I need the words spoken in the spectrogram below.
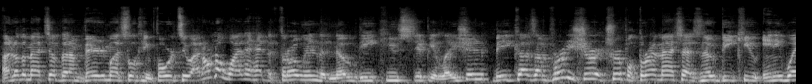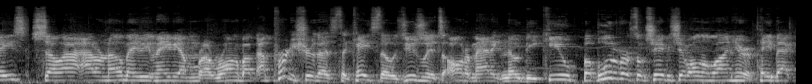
Another matchup that I'm very much looking forward to. I don't know why they had to throw in the no DQ stipulation because I'm pretty sure a triple threat match has no DQ anyways. So I, I don't know. Maybe maybe I'm uh, wrong about that. I'm pretty sure that's the case though. It's usually it's automatic no DQ. But Blue Universal Championship on the line here at Payback.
